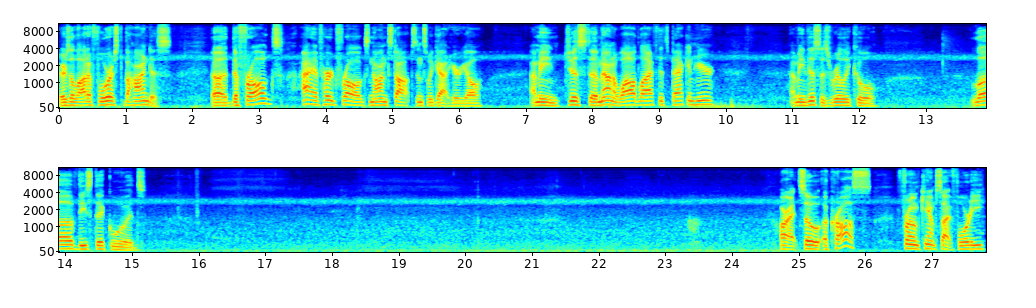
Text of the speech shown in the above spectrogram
There's a lot of forest behind us. Uh, the frogs, I have heard frogs nonstop since we got here, y'all. I mean, just the amount of wildlife that's back in here. I mean, this is really cool. Love these thick woods. All right, so across from campsite 40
